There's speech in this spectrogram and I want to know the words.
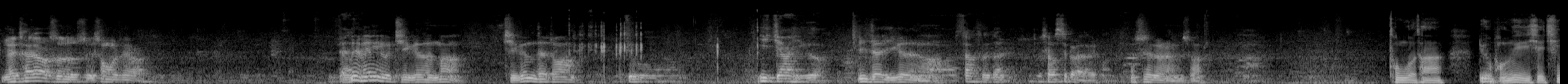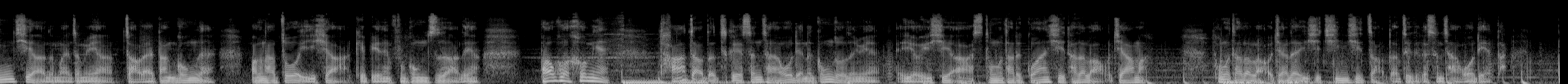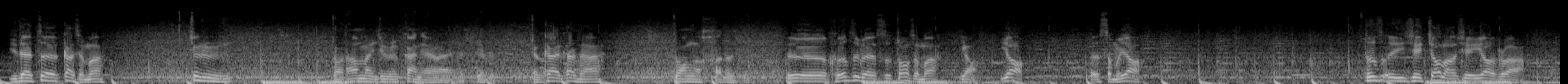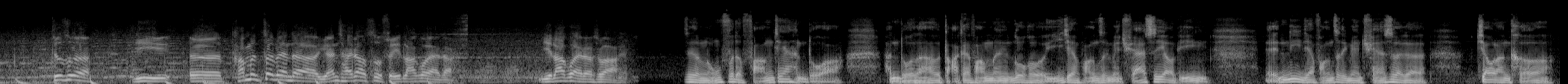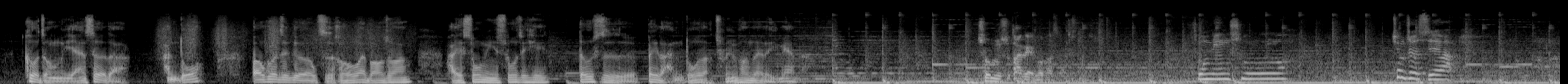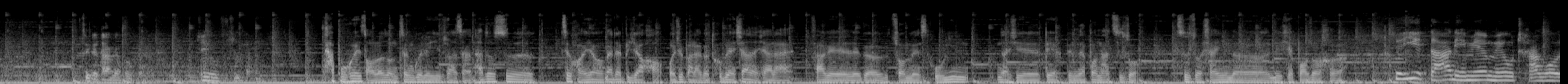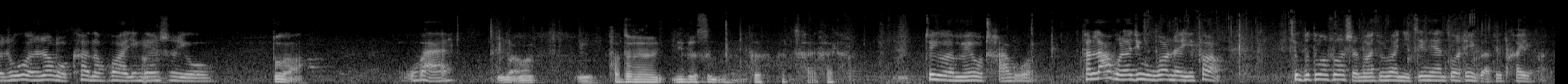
原材料是谁送过去啊？那边有几个人嘛？几个人在装？就一家一个。一家一个人啊？三四个人。三四个人。三四个人是吧？通过他女朋友一些亲戚啊，怎么怎么样找来当工人，帮他做一下，给别人付工资啊，这样。包括后面他找的这个生产窝点的工作人员，有一些啊是通过他的关系，他的老家嘛，通过他的老家的一些亲戚找的这个生产窝点的。你在这干什么？就是找他们，就是干点别的。这干干啥？装个盒子去。呃，盒子里面是装什么？药。药。呃，什么药？都是一些胶囊性药是吧？就是你呃，他们这边的原材料是谁拉过来的？你拉过来的是吧？这个农夫的房间很多啊，很多，然后打开房门过后，一间房子里面全是药品，呃，另一间房子里面全是那个胶囊壳，各种颜色的很多，包括这个纸盒外包装，还有说明书，这些都是备了很多的，存放在里面的。说明书大概有多少？说明书就这些。这个大概多少？这个不知道。他不会找那种正规的印刷厂，他都是这款药卖的比较好，我就把那个图片下载下来，发给那个专门图印那些店，人家帮他制作，制作相应的那些包装盒。这一沓里面没有查过，如果让我看的话，应该是有多少？五百。五百吗？嗯，他这个一个是一个拆开的。这个没有查过，他拉回来就往这一放，就不多说什么，就说你今天做这个就可以了。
